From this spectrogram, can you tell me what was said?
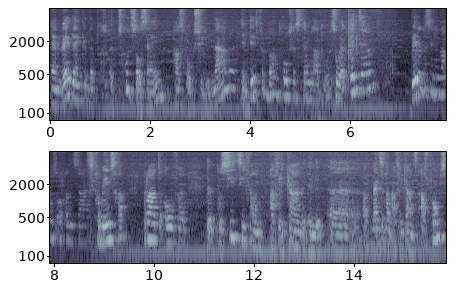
En wij denken dat het goed zal zijn als ook Suriname in dit verband ook zijn stem laat horen. Zowel intern, binnen de Surinaamse organisatie, gemeenschap, praten over de positie van Afrikanen in de, uh, mensen van Afrikaanse afkomst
